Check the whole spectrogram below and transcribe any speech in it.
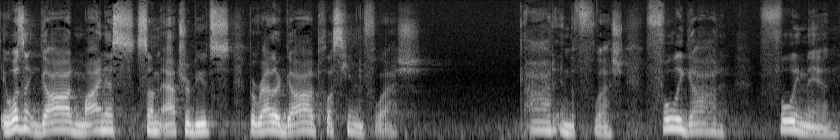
It wasn't God minus some attributes, but rather God plus human flesh. God in the flesh, fully God, fully man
